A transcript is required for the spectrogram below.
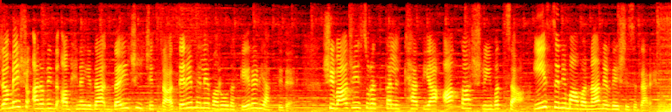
ರಮೇಶ್ ಅರವಿಂದ್ ಅಭಿನಯದ ದೈಜಿ ಚಿತ್ರ ತೆರೆ ಮೇಲೆ ಬರೋದಕ್ಕೆ ರೆಡಿ ಆಗ್ತಿದೆ. ಶಿವಾಜಿ ಸುರತ್ಕಲ್ ಖ್ಯಾತಿಯ ಆಕಾಶ್ ಶ್ರೀವತ್ಸ ಈ ಸಿನಿಮಾವನ್ನ ನಿರ್ದೇಶಿಸಿದ್ದಾರೆ.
